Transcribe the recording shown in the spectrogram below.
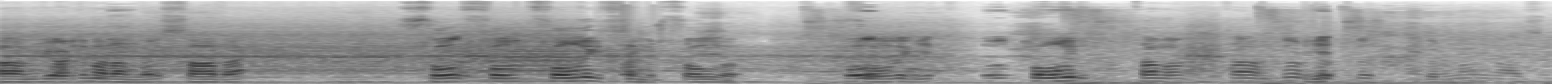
Tamam gördüm adamları sağda. Sol, sol, sollu git Semir, sollu. Sollu git. Sol. Tamam, tamam dur dur dur. Durman lazım.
